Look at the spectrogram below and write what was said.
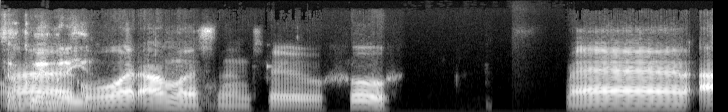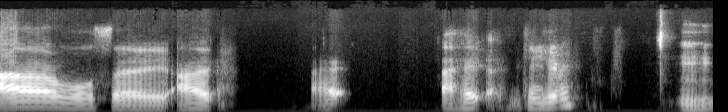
So, Quinn, what are you? what I'm listening to? Whew. Man, I will say I I I hate can you hear me? hmm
